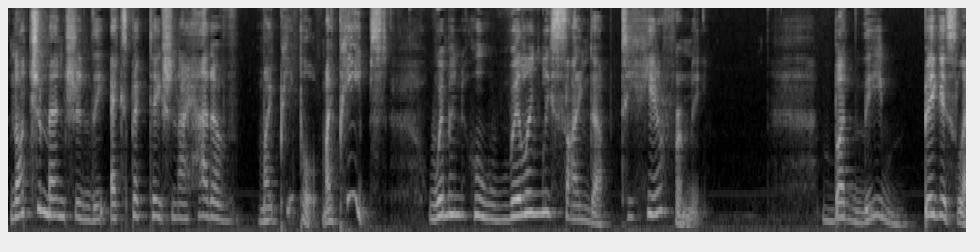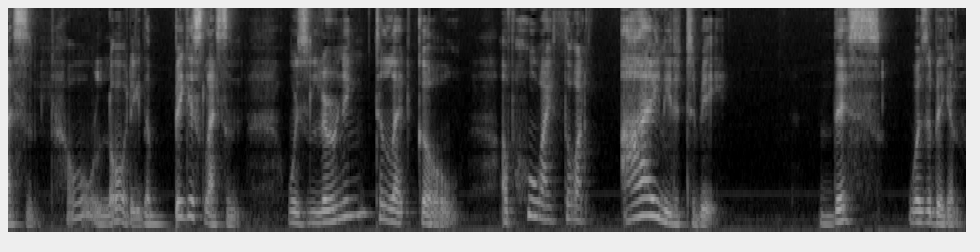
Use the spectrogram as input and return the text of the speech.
not to mention the expectation I had of my people, my peeps, women who willingly signed up to hear from me. But the biggest lesson, oh lordy, the biggest lesson was learning to let go of who I thought I needed to be. This was a big one.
